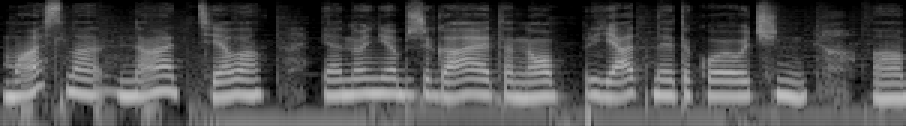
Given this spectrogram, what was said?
масло на тело. И оно не обжигает, оно приятное такое очень... а,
